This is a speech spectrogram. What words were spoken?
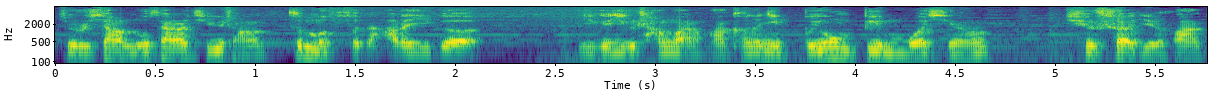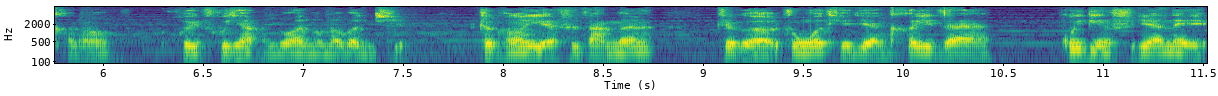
就是像卢塞尔体育场这么复杂的一个一个一个场馆的话，可能你不用 B 模型去设计的话，可能会出现很多很多的问题。这可能也是咱们这个中国铁建可以在规定时间内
